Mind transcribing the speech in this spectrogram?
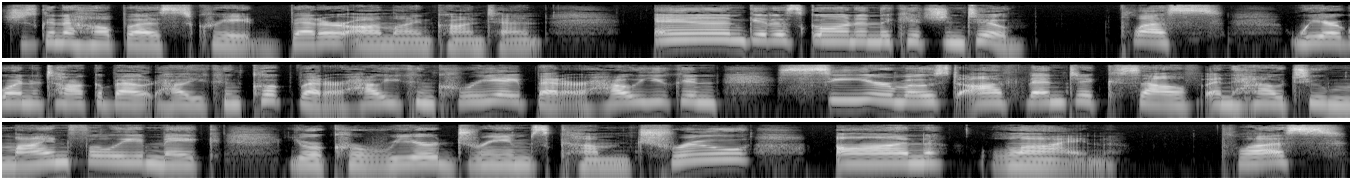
she's gonna help us create better online content and get us going in the kitchen too. Plus, we are going to talk about how you can cook better, how you can create better, how you can see your most authentic self, and how to mindfully make your career dreams come true online. Plus,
